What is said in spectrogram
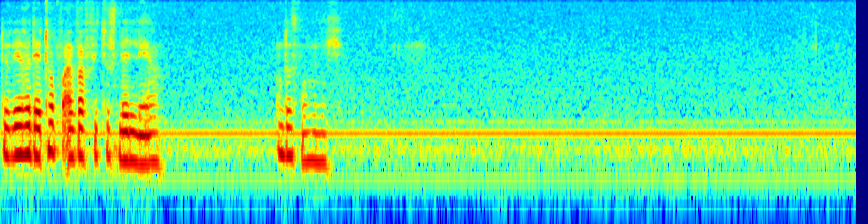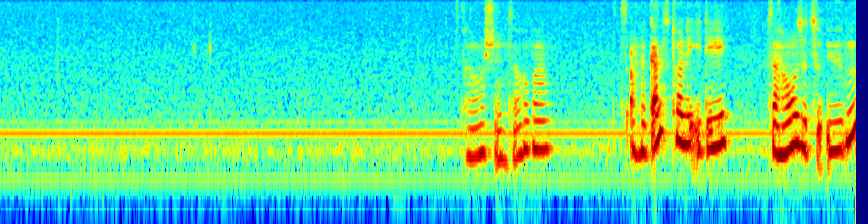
Da wäre der Topf einfach viel zu schnell leer. Und das wollen wir nicht. So, schön sauber. Ist auch eine ganz tolle Idee, zu Hause zu üben.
